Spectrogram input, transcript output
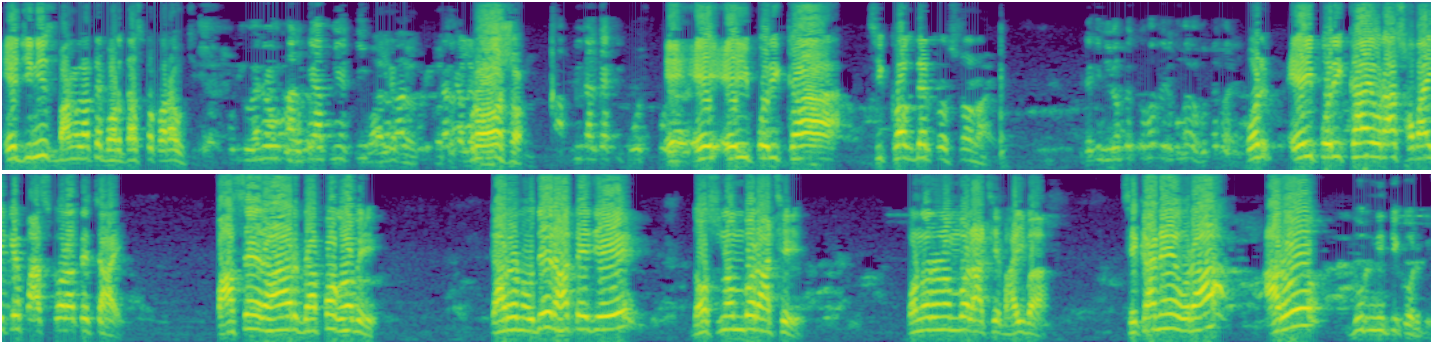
এই জিনিস বাংলাতে বরদাস্ত করা উচিত। কালকে প্রহসন। আপনি কালকে একটি পোস্ট এ- এই এই পরীক্ষা শিক্ষকদের প্রশ্ন নয়। এটা কি নিরপেক্ষভাবে এরকম ভাবে হতে পারে? পর- এই পরীক্ষায় ওরা সবাইকে পাস করাতে চায়। পাসের হার ব্যাপক হবে। কারণ ওদের হাতে যে দশ নম্বর আছে পনেরো নম্বর আছে ভাইবা। সেখানে ওরা আরও দুর্নীতি করবে।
